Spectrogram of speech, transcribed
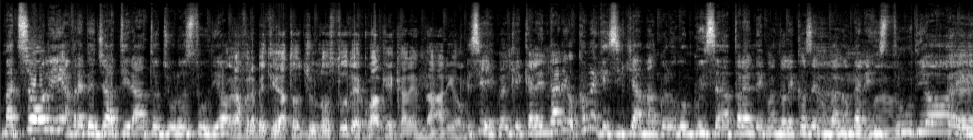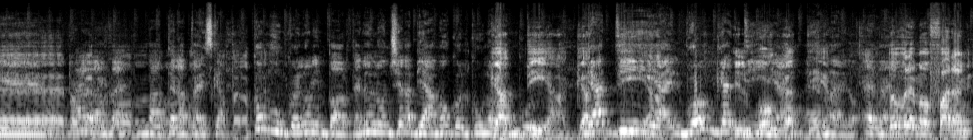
Mazzoli avrebbe già tirato giù lo studio Avrebbe tirato giù lo studio e qualche calendario. Eh sì, qualche calendario, com'è che si chiama quello con cui se la prende quando le cose non vanno bene in studio? eh, e... non vabbè, ricordo, batte la pesca. batte la pesca. Comunque non importa, noi non ce l'abbiamo, qualcuno con cui- Gaddia, Gaddia, Gaddia, il buon Gaddia. Il buon Gaddia. È vero, è vero. Dovremmo fare,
